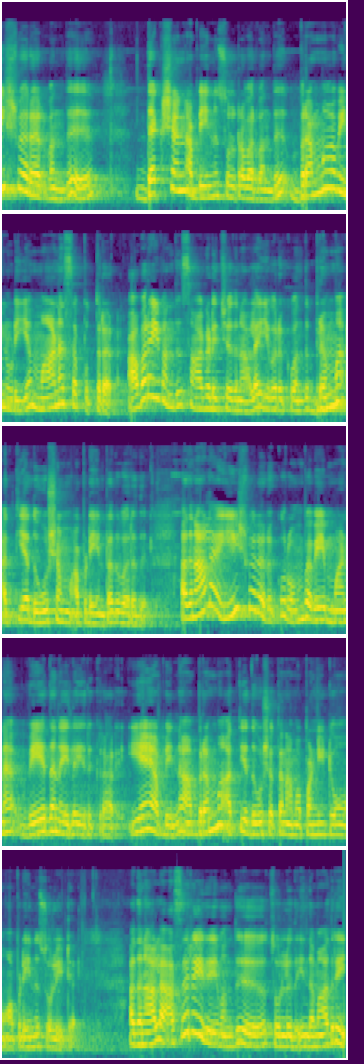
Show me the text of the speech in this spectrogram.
ஈஸ்வரர் வந்து தக்ஷன் அப்படின்னு சொல்கிறவர் வந்து பிரம்மாவினுடைய மானச புத்திரர் அவரை வந்து சாகடிச்சதுனால இவருக்கு வந்து பிரம்ம அத்திய தோஷம் அப்படின்றது வருது. அதனால் ஈஸ்வரருக்கு ரொம்பவே மன வேதனையில் இருக்கிறார். ஏன் அப்படின்னா பிரம்ம அத்திய தோஷத்தை நம்ம பண்ணிட்டோம் அப்படின்னு சொல்லிட்டு. அதனால் அசரீரை வந்து சொல்லுது இந்த மாதிரி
